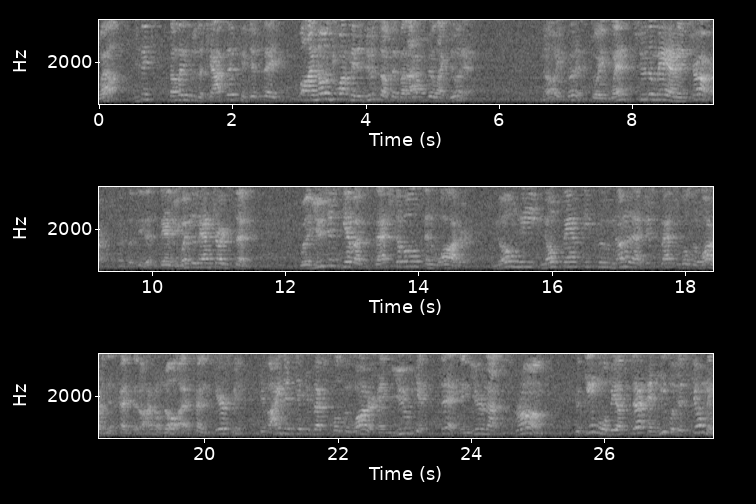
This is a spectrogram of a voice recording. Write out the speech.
Well, you think somebody who's a captive can just say, well, I know you want me to do something, but I don't feel like doing it. No, he couldn't. So he went to the man in charge. Let's see, this is Daniel. He went to the man in charge and said, Will you just give us vegetables and water? No meat, no fancy food, none of that, just vegetables and water. And this guy said, I don't know, that kind of scares me. If I just give you vegetables and water and you get sick and you're not strong, the king will be upset and he will just kill me.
